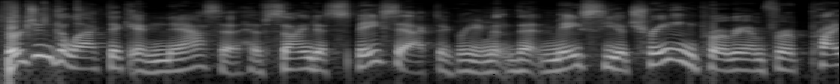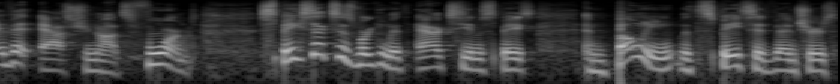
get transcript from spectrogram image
Virgin Galactic and NASA have signed a Space Act agreement that may see a training program for private astronauts formed. SpaceX is working with Axiom Space and Boeing with Space Adventures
